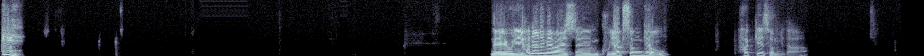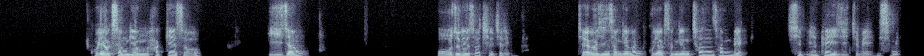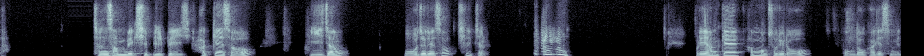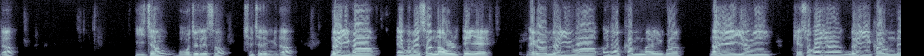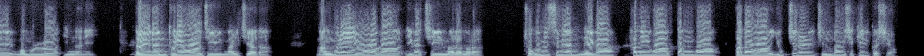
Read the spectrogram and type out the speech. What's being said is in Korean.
네, 우리 하나님의 말씀 구약 성경 학계서입니다. 구약 성경 학계서 2장 5절에서 7절입니다. 제가 가진 성경은 구약 성경 1311페이지쯤에 있습니다. 1311페이지 학계서 2장 5절에서 7절 우리 함께 한 목소리로 봉독하겠습니다. 2장 5절에서 7절입니다. 너희가 애굽에서 나올 때에 내가 너희와 언약한 말과 나의 영이 계속하여 너희 가운데 머물러 있나니 너희는 두려워하지 말지어다. 망군의 여호와가 이같이 말하노라. 조금 있으면 내가 하늘과 땅과 바다와 육지를 진동시킬 것이요.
